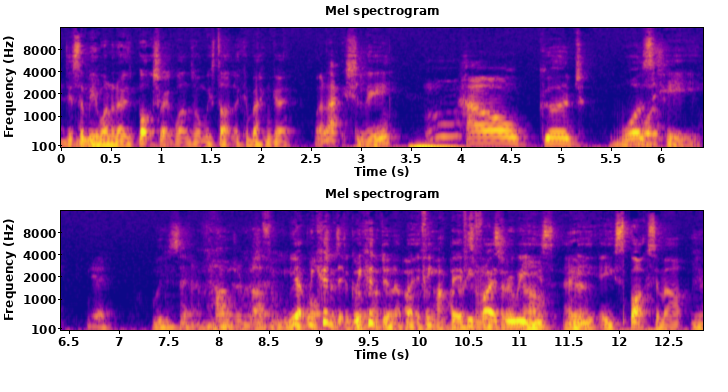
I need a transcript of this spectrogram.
this will be one of those box rec ones when we start looking back and going, well, actually, Mm. how good was, Was he? he? Yeah. We can say that now. 100%. but I think we Yeah, we could to we could do that, but if he but if he fights say that now. Ruiz and Yeah. he, he sparks him out, Yeah.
